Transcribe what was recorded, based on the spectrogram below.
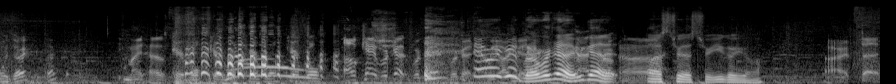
Oh, did I hit that? You might have. Careful, careful, careful, careful. Okay, we're good. We're good. We're good. Yeah, we're are good, bro. We're good. We got it. Uh, Oh, that's true. That's true. You go. You go. Alright, bet.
